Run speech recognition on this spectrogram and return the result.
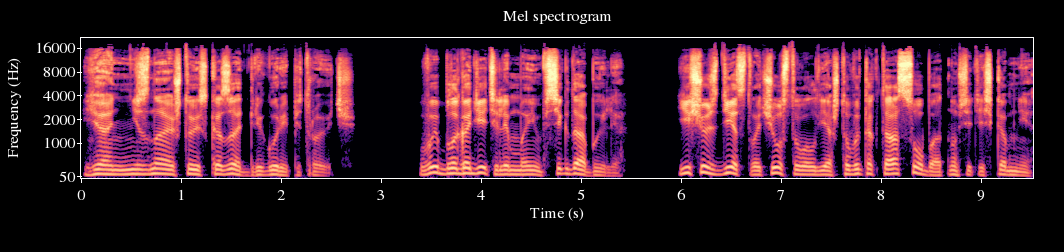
«Я не знаю, что и сказать, Григорий Петрович. Вы благодетелем моим всегда были. Еще с детства чувствовал я, что вы как-то особо относитесь ко мне,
